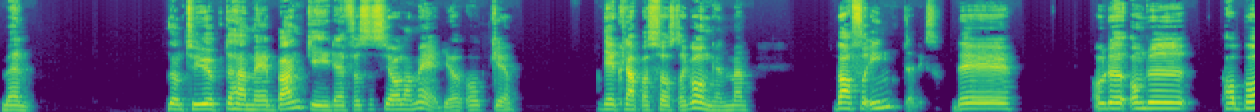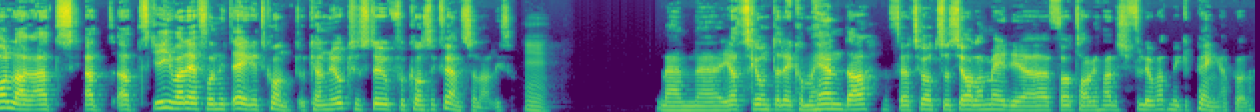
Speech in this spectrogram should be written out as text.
Men de tog ju upp det här med bank-id för sociala medier och eh, det är knappast första gången men varför inte liksom? Det, om, du, om du har bollar att, att, att skriva det från ditt eget konto kan du också stå upp för konsekvenserna liksom. Mm. Men eh, jag tror inte det kommer hända. För jag tror att sociala medieföretagen hade förlorat mycket pengar på det.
